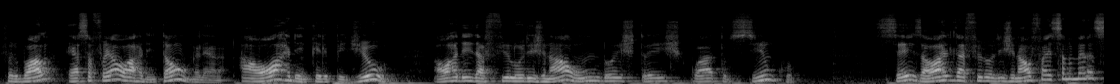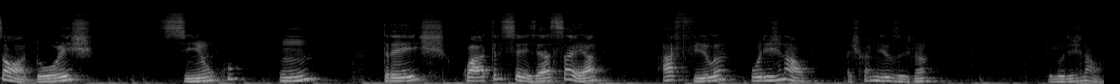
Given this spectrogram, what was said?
Show de bola? Essa foi a ordem. Então, galera, a ordem que ele pediu, a ordem da fila original, 1, 2, 3, 4, 5, 6, a ordem da fila original faz essa numeração, ó, 2, 5, 1, 3, 4 e 6. Essa é a fila original. As camisas, né? Fila original.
